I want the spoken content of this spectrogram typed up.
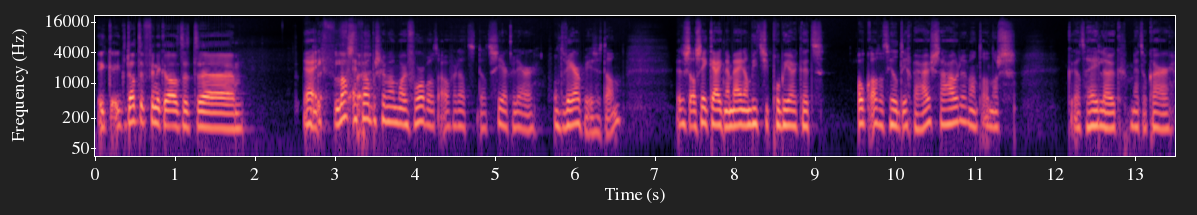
Ik, ik, dat vind ik altijd eh, Ja, ik lastig. heb wel misschien wel een mooi voorbeeld over dat, dat circulair ontwerpen is het dan. Dus als ik kijk naar mijn ambitie, probeer ik het ook altijd heel dicht bij huis te houden. Want anders kun je dat heel leuk met elkaar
